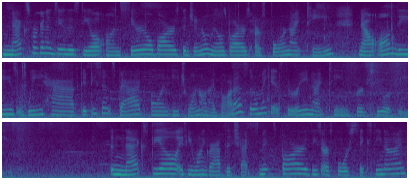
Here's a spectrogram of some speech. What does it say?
Next, we're gonna do this deal on cereal bars. The General Mills bars are $4.19. Now, on these, we have 50 cents back on each one on Ibotta, so it'll make it $3.19 for two of these. The next deal, if you want to grab the Chex Mix bars, these are $4.69.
